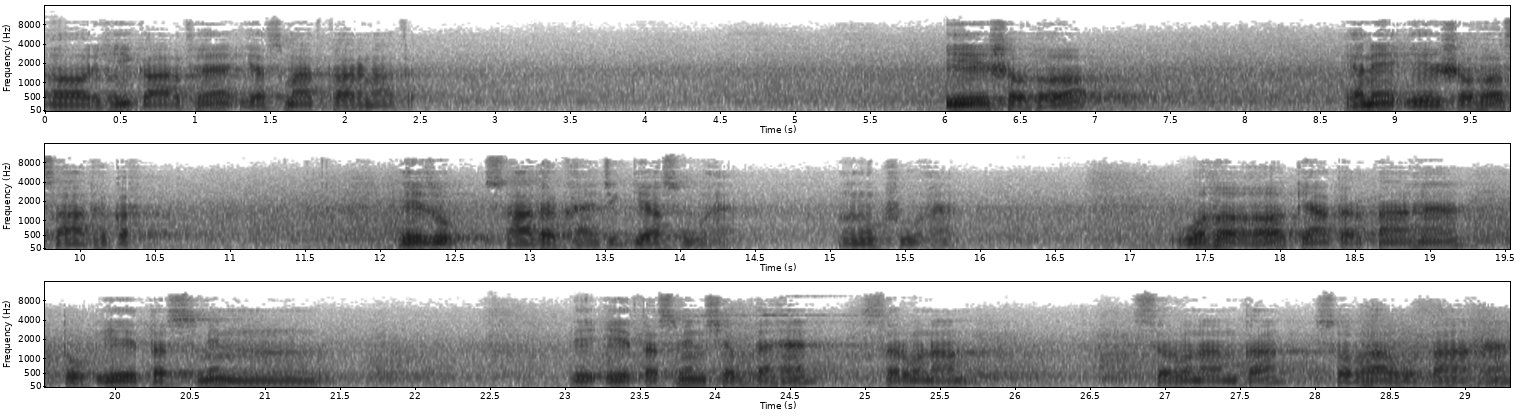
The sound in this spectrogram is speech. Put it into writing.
और ही का अर्थ है यस्मात् कारणात। यानी येष साधक। ये जो साधक है, जिज्ञासु है, मुमुक्षु है, वह क्या करता है? तो ये तस्मिन ये ये तस्मिन शब्द है, सर्वनाम सर्वनाम का स्वभाव होता है,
